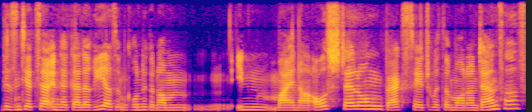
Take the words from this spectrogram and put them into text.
Wir sind jetzt ja in der Galerie, also im Grunde genommen in meiner Ausstellung Backstage with the Modern Dancers.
